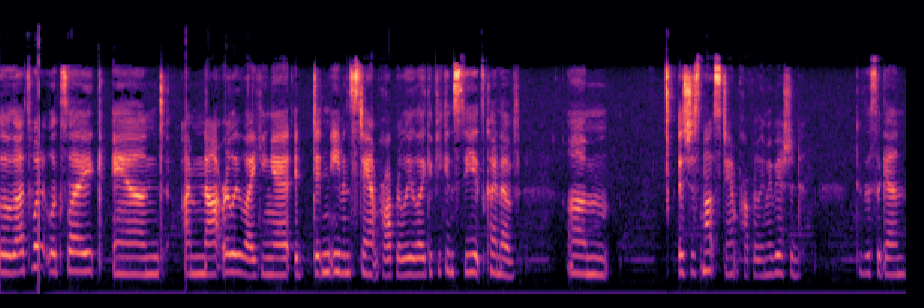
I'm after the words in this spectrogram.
So that's what it looks like and I'm not really liking it. It didn't even stamp properly. Like if you can see it's kind of, um, it's just not stamped properly. Maybe I should do this again.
